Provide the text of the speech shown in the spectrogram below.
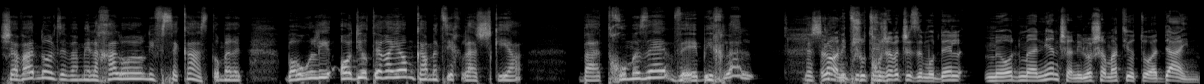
שעבדנו על זה והמלאכה לא נפסקה, זאת אומרת, ברור לי עוד יותר היום כמה צריך להשקיע בתחום הזה, ובכלל, לא, אני פשוט חושבת שזה מודל מאוד מעניין, שאני לא שמעתי אותו עדיין.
